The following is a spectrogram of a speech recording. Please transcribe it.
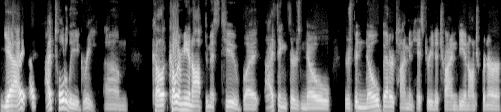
Yeah, I, I, I totally agree. Um, color, color me an optimist too, but I think there's no, there's been no better time in history to try and be an entrepreneur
